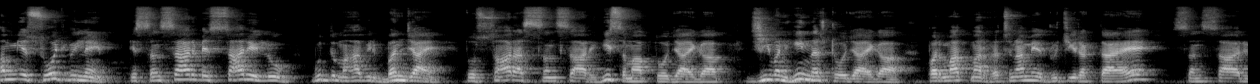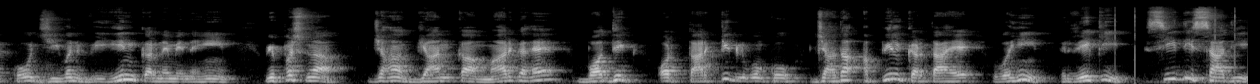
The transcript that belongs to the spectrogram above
हम ये सोच भी लें कि संसार में सारे लोग बुद्ध महावीर बन जाएँ तो सारा संसार ही समाप्त हो जाएगा, जीवन ही नष्ट हो जाएगा। परमात्मा रचना में रुचि रखता है, संसार को जीवन विहीन करने में नहीं। विपसना जहाँ ज्ञान का मार्ग है, बौद्धिक और तार्किक लोगों को ज़्यादा अपील करता है, वहीं रेकी सीधी साधी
